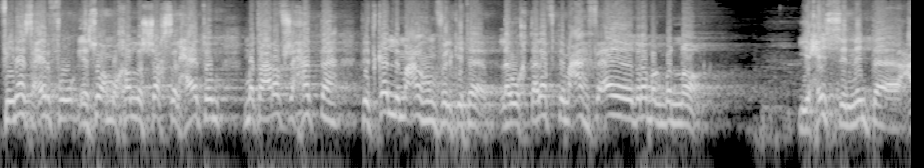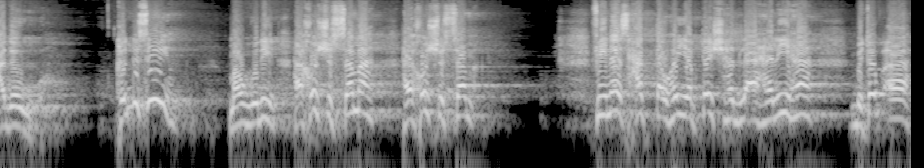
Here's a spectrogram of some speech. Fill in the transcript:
في ناس عرفوا يسوع مخلص شخص لحياتهم ما تعرفش حتى تتكلم معاهم في الكتاب لو اختلفت معاه في آية يضربك بالنار. يحس إن أنت عدو. قديسين موجودين. هيخش السماء هيخش السماء. في ناس حتى وهي بتشهد لأهاليها بتبقى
